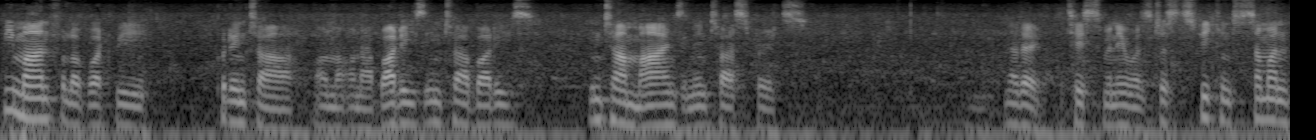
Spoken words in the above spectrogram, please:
be mindful of what we put into our, on, on our bodies, into our bodies, into our minds and into our spirits. Another testimony was just speaking to someone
